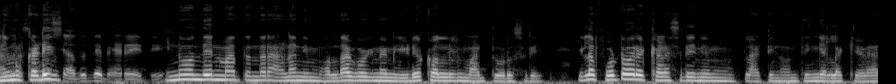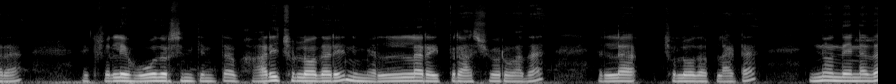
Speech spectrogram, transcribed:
ನಿಮ್ಮ ಕಡೆಗ್- ಬೇರೆ ಐತಿ. ಇನ್ನೂ ಒಂದೇನು ಮಾತಂದ್ರೆ ಅಣ್ಣ ನಿಮ್ಮ ಹೊಲ್ದಾಗ ಹೋಗಿ ನನಗೆ ವಿಡಿಯೋ ಕಾಲ್ ಮಾಡಿ ತೋರಿಸ್ರಿ ಇಲ್ಲ ಫೋಟೋ ಅವ್ರಿಗೆ ಕಳಿಸ್ರಿ ನಿಮ್ಮ ಪ್ಲಾಟಿನ ಅಂತ ಹಿಂಗೆಲ್ಲ ಕೇಳ್ಯಾರ. ಆ್ಯಕ್ಚುಲಿ ಹೋದ ವರ್ಷಕ್ಕಿಂತ ಭಾರಿ ಚಲೋ ಅದ ರೀ. ನಿಮ್ಮೆಲ್ಲ ರೈತರ ಆಶೀರ್ವಾದ. ಎಲ್ಲ ಚಲೋ ಅದ ಪ್ಲಾಟ ಇನ್ನೊಂದೇನದ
